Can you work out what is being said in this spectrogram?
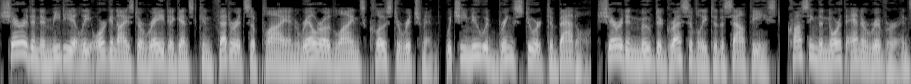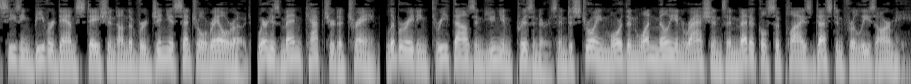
Sheridan immediately organized a raid against Confederate supply and railroad lines close to Richmond, which he knew would bring Stuart to battle. Sheridan moved aggressively to the southeast, crossing the North Anna River and seizing Beaver Dam Station on the Virginia Central Railroad, where his men captured a train, liberating 3,000 Union prisoners and destroying more than 1 million rations and medical supplies destined for Lee's army.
